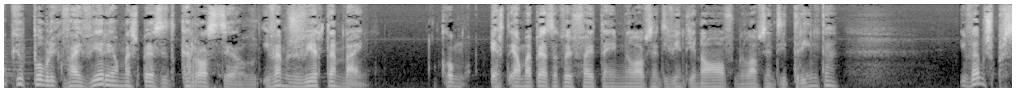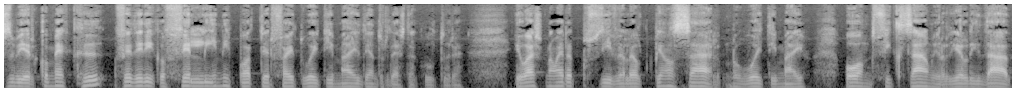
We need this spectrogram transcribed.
Felipe que o público vai ver é uma espécie de carrossel e vamos ver também como esta é uma peça que foi feita em 1929, 1930 e vamos perceber como é que Federico Fellini pode ter feito oito e meio dentro desta cultura. Eu acho que não era possível ele pensar no oito e meio, onde ficção e realidade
